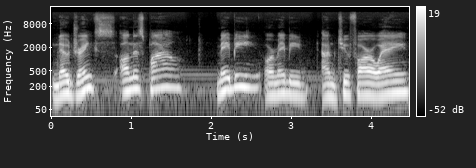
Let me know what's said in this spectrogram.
no drinks on this pile? Maybe, or maybe I'm too far away.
